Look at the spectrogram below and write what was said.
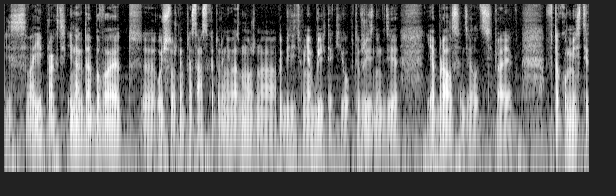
из своей практики. Иногда бывают э, очень сложные пространства, которые невозможно победить. У меня были такие опыты в жизни, где я брался делать проект в таком месте,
